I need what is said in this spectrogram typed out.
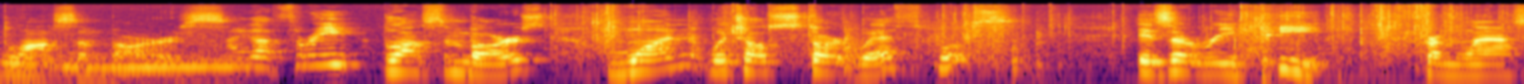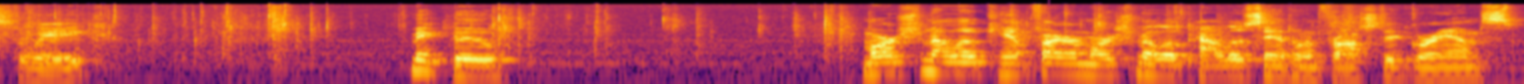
Blossom bars. I got three Blossom bars. One, which I'll start with, whoops, is a repeat from last week. McBoo. Marshmallow, Campfire Marshmallow, Palo Santo, and Frosted Grams.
